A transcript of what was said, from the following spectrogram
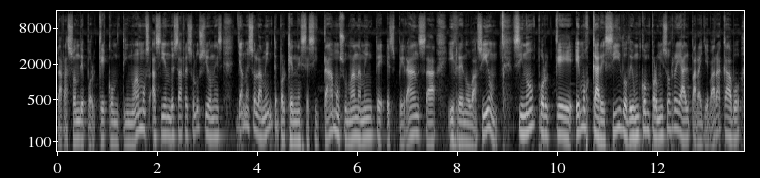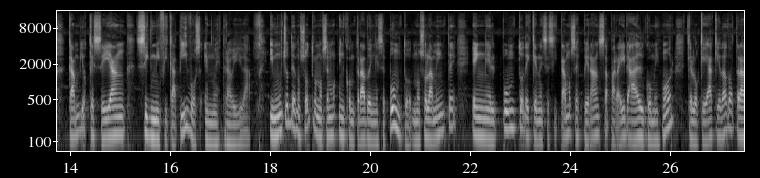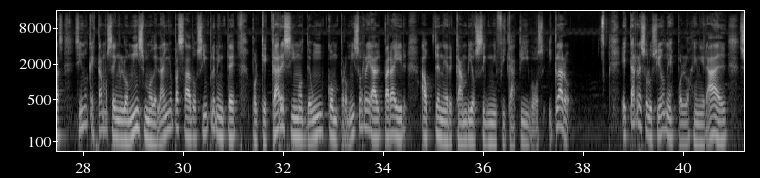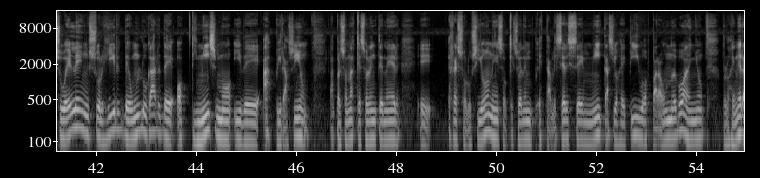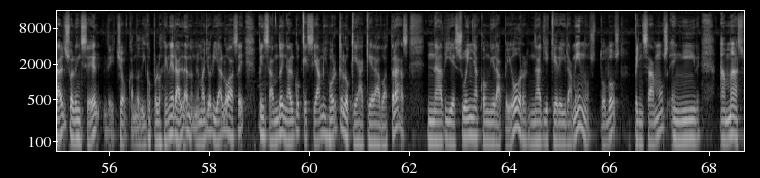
la razón de por qué continuamos haciendo esas resoluciones ya no es solamente porque necesitamos humanamente esperanza y renovación, sino porque hemos carecido de un compromiso real para llevar a cabo cambios que sean significativos en nuestra vida. Y muchos de nosotros nos hemos encontrado en ese punto, no solamente en el punto de que necesitamos esperanza para ir a algo mejor que lo que ha quedado atrás, sino que estamos en lo mismo del año pasado simplemente porque carecimos de un compromiso real para ir a obtener cambios significativos. Y claro, estas resoluciones por lo general suelen surgir de un lugar de optimismo y de aspiración. Las personas que suelen tener eh, resoluciones o que suelen establecerse metas y objetivos para un nuevo año, por lo general suelen ser, de hecho, cuando digo por lo general, la enorme mayoría lo hace pensando en algo que sea mejor que lo que ha quedado atrás. Nadie sueña con ir a peor, nadie quiere ir a menos, todos pensamos en ir a más.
